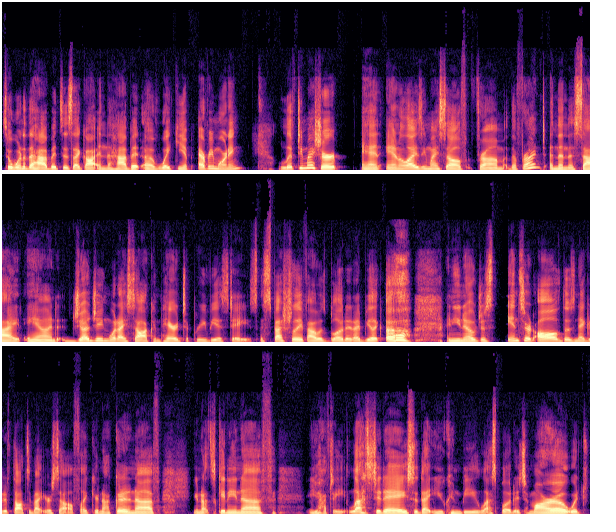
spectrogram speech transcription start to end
So, one of the habits is I got in the habit of waking up every morning, lifting my shirt, and analyzing myself from the front and then the side and judging what I saw compared to previous days, especially if I was bloated. I'd be like, ugh. And, you know, just insert all of those negative thoughts about yourself. Like, you're not good enough, you're not skinny enough. You have to eat less today so that you can be less bloated tomorrow, which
